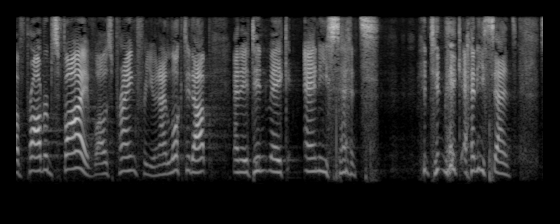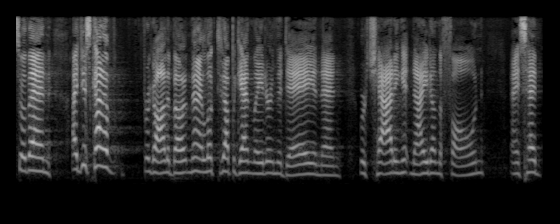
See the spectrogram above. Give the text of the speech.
of Proverbs 5 while I was praying for you. And I looked it up, and it didn't make any sense. It didn't make any sense. So then I just kind of forgot about it. And then I looked it up again later in the day, and then we're chatting at night on the phone. And I said,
